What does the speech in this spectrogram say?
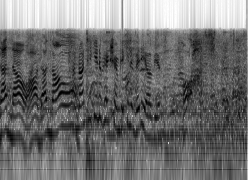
Not now. Ah, not now. I'm not taking a picture, I'm taking a video of you. Oh. Ah,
